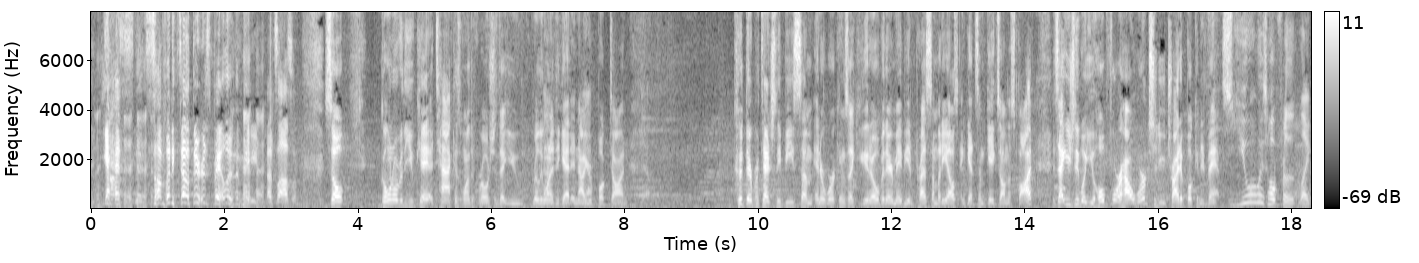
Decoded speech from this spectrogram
yes, somebody's out there is paler than me. That's awesome. So, going over the UK, Attack is one of the promotions that you really wanted to get, and now Yeah. you're booked on. Yeah. Could there potentially be some inner workings, like you get over there, maybe impress somebody else, and get some gigs on the spot? Is that usually what you hope for, or how it works, or do you try to book in advance? You always hope for like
